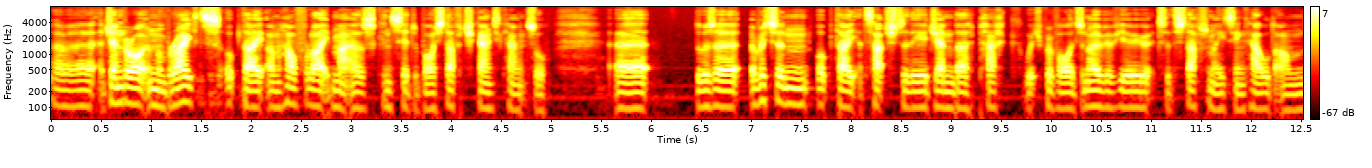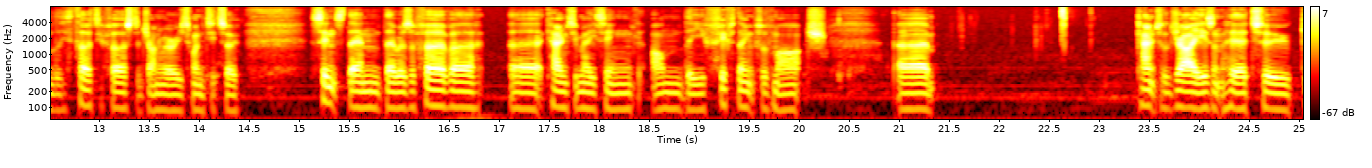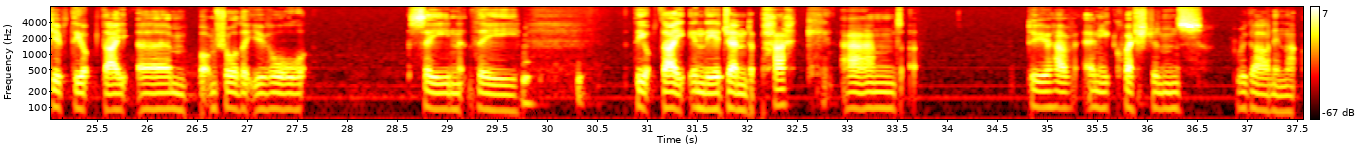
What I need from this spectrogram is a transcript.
So, uh, agenda item number eight, update on health-related matters considered by Staffordshire County Council. Uh, there was a, a written update attached to the agenda pack which provides an overview to the staff's meeting held on the 31st of January 22. Since then, there was a further uh, county meeting on the 15th of March. Um, Councillor Jay isn't here to give the update, um, but I'm sure that you've all seen the the update in the agenda pack and do you have any questions regarding that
